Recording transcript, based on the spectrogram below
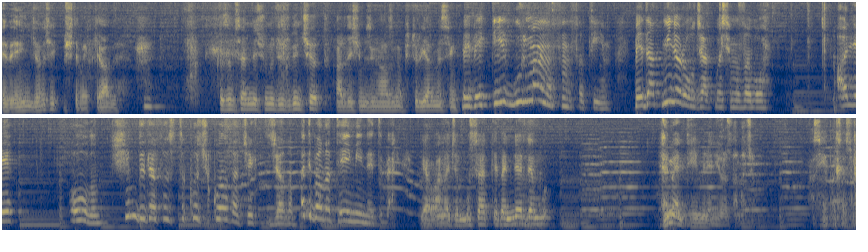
Bebeğin canı çekmiş demek ki abi. Kızım sen de şunu düzgün çırp. Kardeşimizin ağzına pütür gelmesin. Bebek değil gurme anasını satayım. Vedat Milor olacak başımıza bu. Ali, oğlum şimdi de fıstıklı çikolata çekti canım. Hadi bana temin ediver. Ya anacığım bu saatte ben nereden bu... Hemen temin ediyoruz anacığım. Nasıl yapacağız onu?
